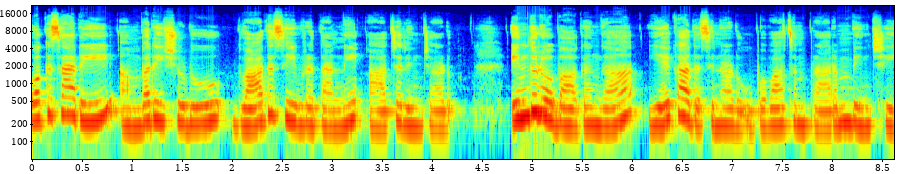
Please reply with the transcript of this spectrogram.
ఒకసారి అంబరీషుడు ద్వాదశి వ్రతాన్ని ఆచరించాడు. ఇందులో భాగంగా ఏకాదశి నాడు ఉపవాసం ప్రారంభించి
